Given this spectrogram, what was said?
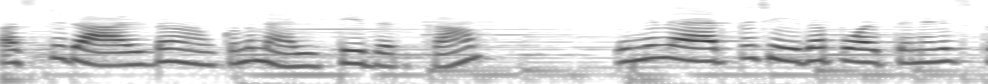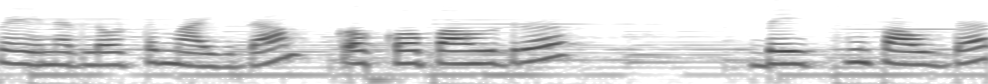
ഫസ്റ്റ് ഡാൽഡ നമുക്കൊന്ന് മെൽറ്റ് ചെയ്തെടുക്കാം. ഇനി നേരത്തെ ചെയ്ത പോലെ തന്നെ ഒരു സ്ട്രെയിനറിലോട്ട് maida cocoa powder baking powder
